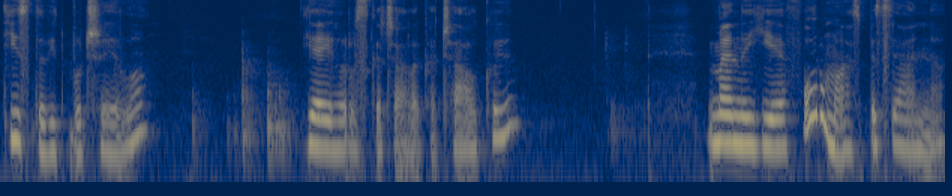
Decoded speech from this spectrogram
Тісто відпочило. Я його розкачала качалкою. У мене є форма спеціальна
